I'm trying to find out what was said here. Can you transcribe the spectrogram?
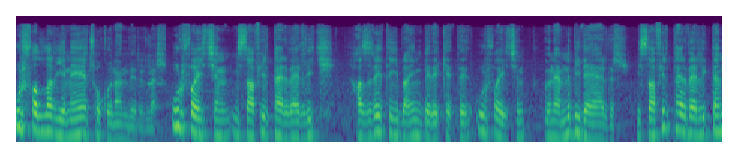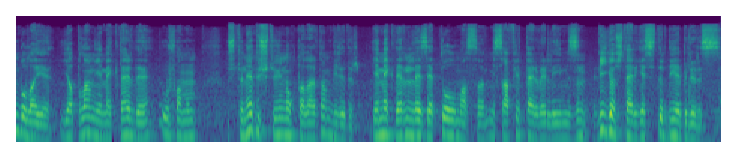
Urfalılar yemeğe çok önem verirler. Urfa için misafirperverlik, Hazreti İbrahim bereketi Urfa için önemli bir değerdir. Misafirperverlikten dolayı yapılan yemekler de Urfa'nın üstüne düştüğü noktalardan biridir. Yemeklerin lezzetli olması misafirperverliğimizin bir göstergesidir diyebiliriz.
